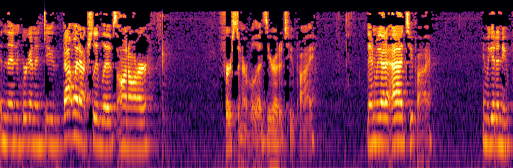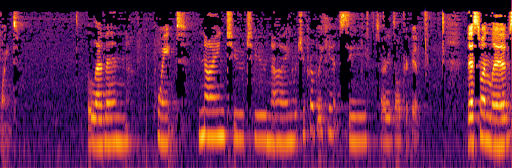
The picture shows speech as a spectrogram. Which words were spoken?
And then we're going to do, that one actually lives on our first interval, that's 0 to 2 pi. Then we got to add 2 pi, and we get a new point. 11.9229, which you probably can't see. Sorry, it's all crooked. This one lives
